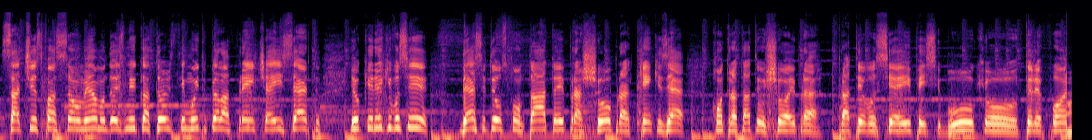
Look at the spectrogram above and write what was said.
Satisfação mesmo, 2014 tem muito pela frente aí, certo? Eu queria que você desse teus contatos aí pra show, pra quem quiser contratar teu show aí pra, pra ter você aí, Facebook ou telefone.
